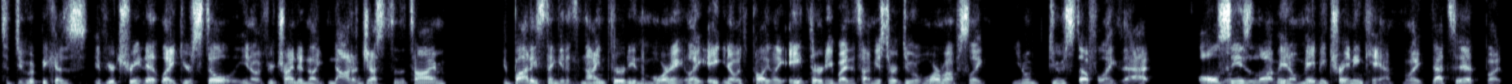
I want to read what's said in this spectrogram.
to do it because if you're treating it like you're still, you know, if you're trying to like not adjust to the time, your body's thinking it's 9 30 in the morning. Like eight, you know, it's probably like 8 30 by the time you start doing warm-ups. Like you don't do stuff like that all yeah. season long, you know, maybe training camp. Like that's it. But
